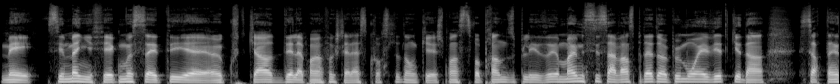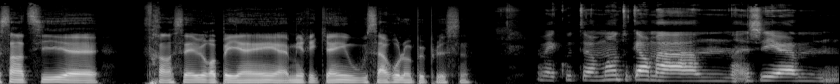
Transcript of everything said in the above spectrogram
Mais c'est magnifique. Moi, ça a été euh, un coup de cœur dès la première fois que j'étais à cette course-là. Donc, euh, je pense que tu vas prendre du plaisir, même si ça avance peut-être un peu moins vite que dans certains sentiers euh, français, européens, américains, où ça roule un peu plus. Bah, écoute, euh, moi en tout cas, m'a, j'ai, euh,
